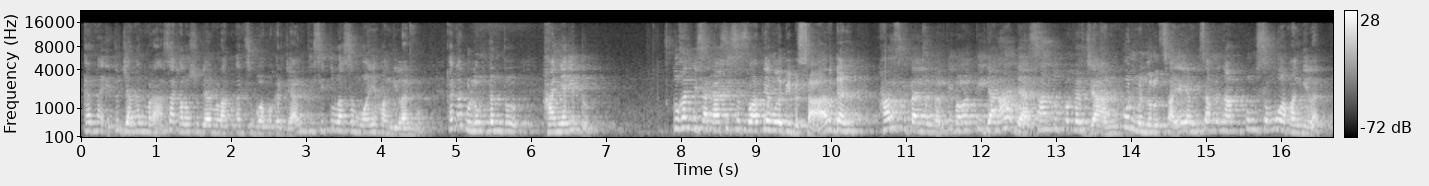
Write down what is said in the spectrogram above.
Karena itu jangan merasa kalau sudah melakukan sebuah pekerjaan, di situlah semuanya panggilanmu. Karena belum tentu hanya itu. Tuhan bisa kasih sesuatu yang lebih besar dan harus kita mengerti bahwa tidak ada satu pekerjaan pun menurut saya yang bisa menampung semua panggilan.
